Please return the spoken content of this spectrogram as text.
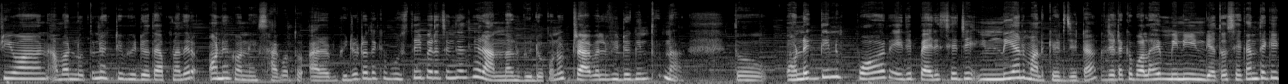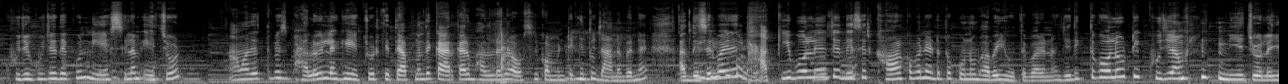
প্রিয়ান আমার নতুন একটি ভিডিওতে আপনাদের অনেক অনেক স্বাগত। আর ভিডিওটা দেখে বুঝতেই পেরেছেন যে রান্নার ভিডিও কোনো ট্রাভেল ভিডিও কিন্তু না। তো অনেক দিন পর এই যে প্যারিসের যে ইন্ডিয়ান মার্কেট যেটা যেটাকে বলা হয় মিনি ইন্ডিয়া তো সেখান থেকে খুঁজে খুঁজে দেখুন নিয়ে এসেছিলাম এঁচড়। আমাদের তো বেশ ভালোই লাগে এঁচড় খেতে। আপনাদের কার কার ভালো লাগে অবশ্যই কমেন্টে কিন্তু জানাবেন হ্যাঁ। আর দেশের বাইরে থাকি বলে যে দেশের খাওয়ার খাবার না এটা তো কোনোভাবেই হতে পারে না। যেদিক থেকে হলেও ঠিক খুঁজে আমরা নিয়ে চলেই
